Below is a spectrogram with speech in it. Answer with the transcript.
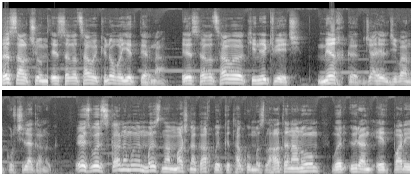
տեսալչում էս հղացավը քնողը ետ դեռնա էս հղացավը քինեկվեչ մեղկը ջահել ջիվան կուրչիլականոք Ես որ սկանումն մսնան մաշնակախ բեր կթակու մսլահատանանում որ ուրանք այդ բարի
